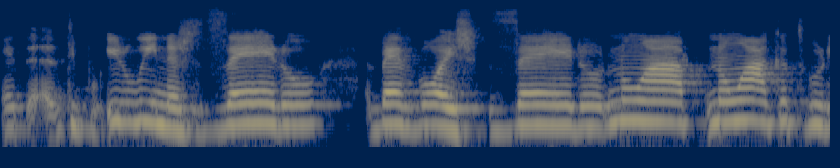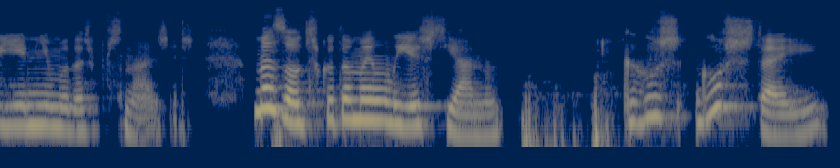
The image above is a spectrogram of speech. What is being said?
É, é, tipo, heroínas zero, bad boys zero, não há, não há categoria nenhuma das personagens. Mas outros que eu também li este ano, que gos- gostei,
